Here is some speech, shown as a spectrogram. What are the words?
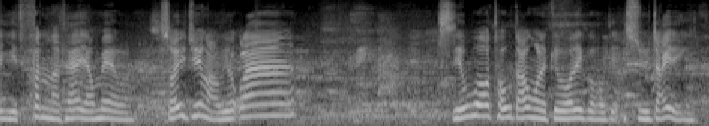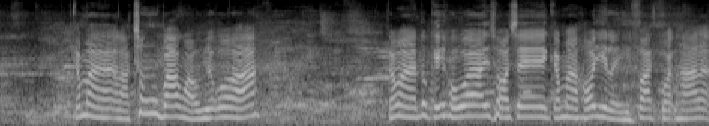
熱葷啊，睇下有咩喎？水煮牛肉啦，小鍋土豆，我哋叫我呢個好似薯仔嚟嘅。咁啊嗱，葱爆牛肉喎嚇，咁啊都幾好啊啲菜式，咁啊可以嚟發掘下啦。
